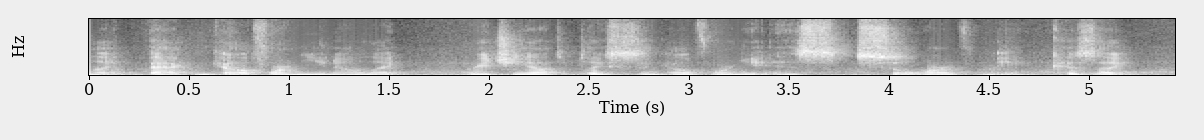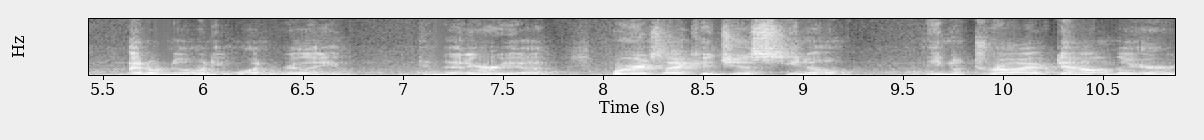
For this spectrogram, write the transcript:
like back in California, you know, like reaching out to places in California is so hard for me because like I don't know anyone really in, that area. Whereas I could just, you know, you know, drive down there,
